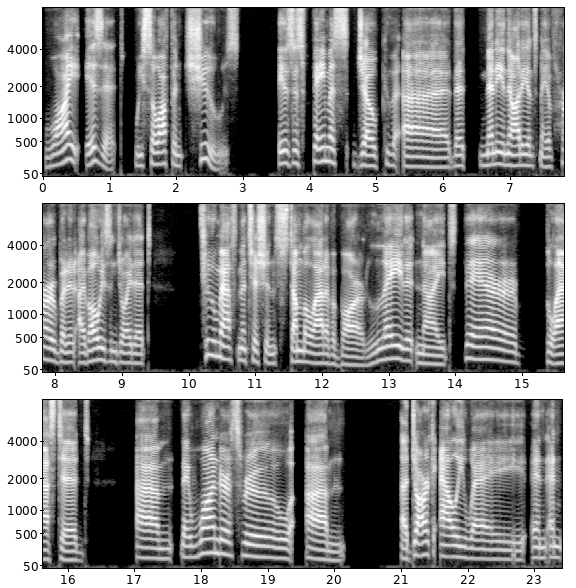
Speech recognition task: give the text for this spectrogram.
Why is it we so often choose? Is this famous joke uh, that many in the audience may have heard, but it, I've always enjoyed it. Two mathematicians stumble out of a bar late at night. They're blasted. Um, they wander through um, a dark alleyway, and and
